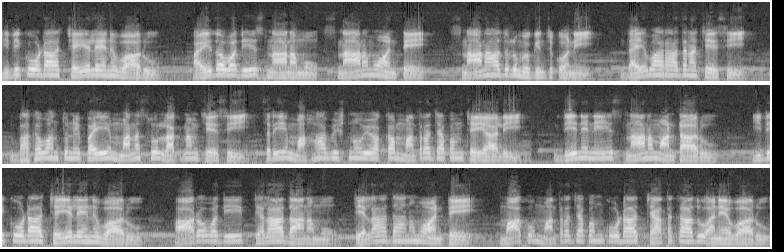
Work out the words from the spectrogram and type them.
ఇది కూడా చేయలేని వారు. ఐదవది స్నానము. స్నానము అంటే స్నానాదులు ముగించుకొని దైవారాధన చేసి భగవంతునిపై మనసు లగ్నం చేసి శ్రీ మహావిష్ణువు యొక్క మంత్రజపం చేయాలి. దీనిని స్నానం అంటారు. ఇది కూడా చేయలేని వారు. ఆరవది తిలాదానము. తిలాదానము అంటే మాకు మంత్రజపం కూడా చేతకాదు అనేవారు.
